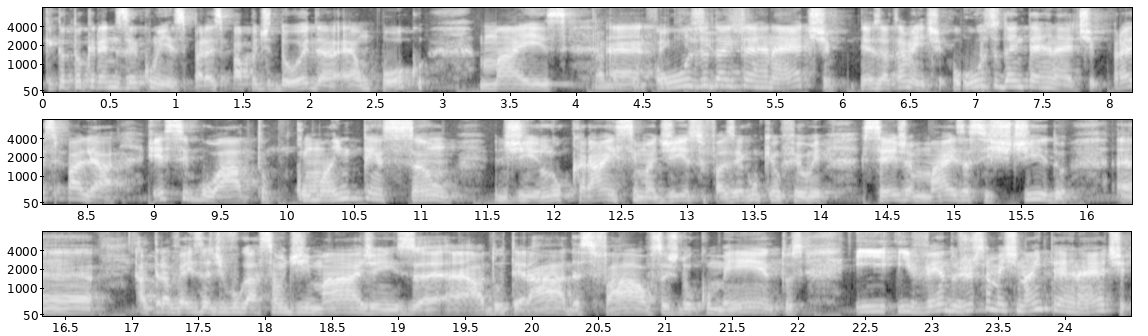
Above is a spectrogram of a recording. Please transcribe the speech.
O que, que eu tô querendo dizer com isso? Parece papo de doida, é um pouco, mas é, o uso news. da internet, exatamente, o uso da internet para espalhar esse boato com uma intenção de lucrar em cima disso, fazer com que o filme seja mais assistido é, através da divulgação de imagens é, adulteradas, falsas, documentos e, e, vendo justamente na internet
